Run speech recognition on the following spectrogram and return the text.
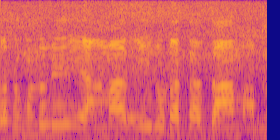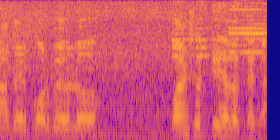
দর্শক মণ্ডলী আমার এই রোটারটার দাম আপনাদের পড়বে হলো পঁয়ষট্টি হাজার টাকা।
